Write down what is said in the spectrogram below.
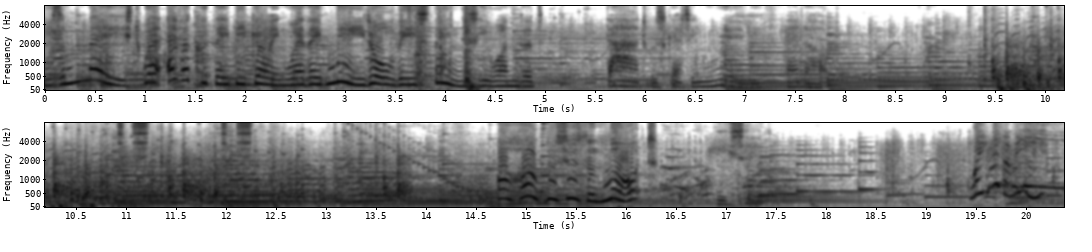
Was amazed. Wherever could they be going where they'd need all these things, he wondered. Dad was getting really fed up. I hope this is the lot. He said, Wait for me!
